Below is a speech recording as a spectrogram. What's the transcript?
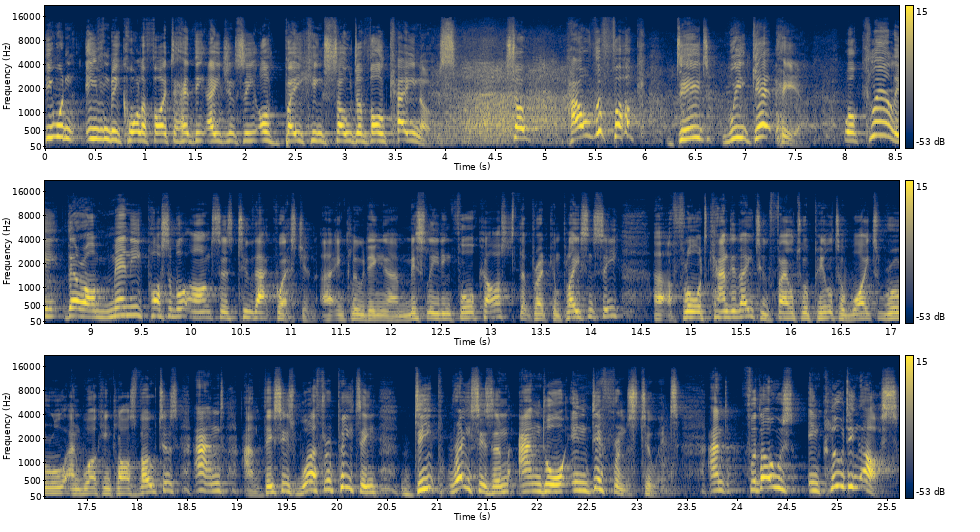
He wouldn't even be qualified to head the agency of baking soda volcanoes. so, how the fuck did we get here? Well, clearly, there are many possible answers to that question, uh, including uh, misleading forecasts that bred complacency, uh, a flawed candidate who failed to appeal to white, rural, and working class voters, and, and this is worth repeating, deep racism and or indifference to it. And for those, including us,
